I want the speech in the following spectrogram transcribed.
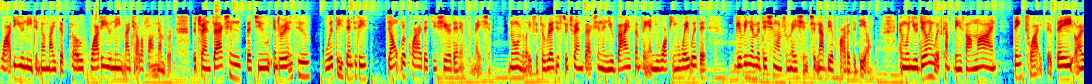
Why do you need to know my zip code? Why do you need my telephone number? The transactions that you enter into with these entities don't require that you share that information normally. If it's a registered transaction and you're buying something and you're walking away with it, giving them additional information should not be a part of the deal. And when you're dealing with companies online, think twice. If they are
